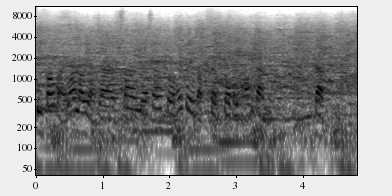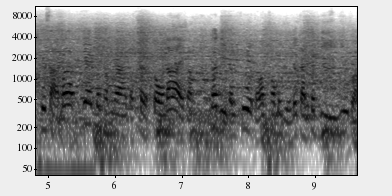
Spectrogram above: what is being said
มีเป้าหมายว่าเราอยากจะสร้างเนื้อสร้างตัวให้ตัวเองแบบเติบโตไปพร้อมกันแบบ คือสามารถแยกกันทำงานแบบเติบโตได้แบบก็ดีทั้งคู่แต่ว่าพอมาอยู่ด้วยกันก็ดียิ่งกว่า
